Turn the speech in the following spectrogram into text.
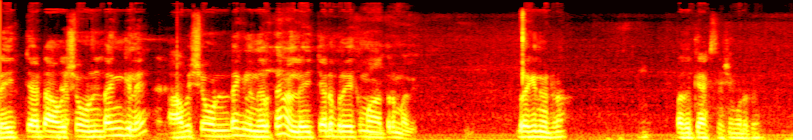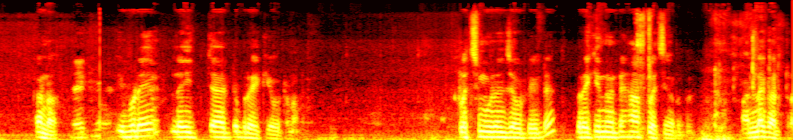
ലൈറ്റ് ആയിട്ട് ആവശ്യം ഉണ്ടെങ്കിൽ ആവശ്യം ഉണ്ടെങ്കിൽ നിർത്തണം. ലൈറ്റ് ആയിട്ട് ബ്രേക്ക് മാത്രം മതി. ബ്രേക്കിന് വിട്ടണം പതുക്കെ ആക്സിലേഷൻ കൊടുത്ത്. കണ്ടോ? ഇവിടെയും ലൈറ്റ് ആയിട്ട് ബ്രേക്ക് ചവിട്ടണം ക്ലച്ച് മുഴുവൻ ചവിട്ടിയിട്ട് ബ്രേക്കിൽ നിന്ന് ഹാഫ് ക്ലച്ച് നിർത്തും. നല്ല കട്ടറ.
